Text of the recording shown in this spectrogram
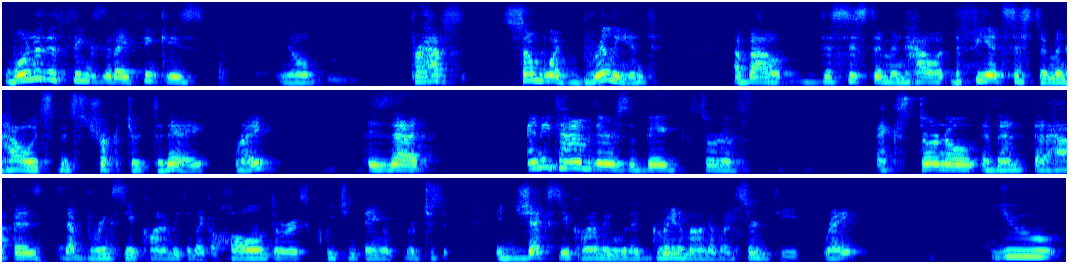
one of the things that I think is, you know, perhaps somewhat brilliant about the system and how the fiat system and how it's been structured today, right? Is that anytime there's a big sort of external event that happens that brings the economy to like a halt or a screeching thing or, or just injects the economy with a great amount of uncertainty, right? You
